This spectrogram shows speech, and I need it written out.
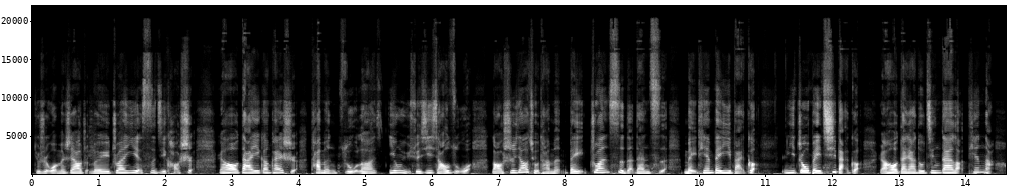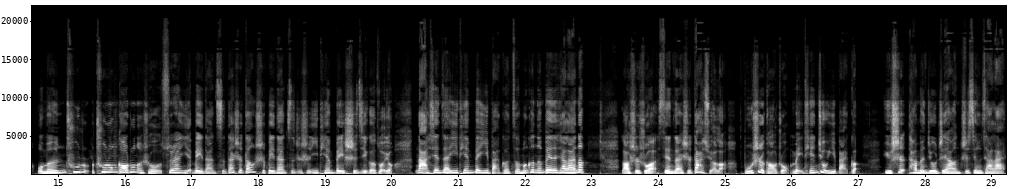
就是我们是要准备专业四级考试，然后大一刚开始，他们组了英语学习小组，老师要求他们背专四的单词，每天背一百个。一周背七百个，然后大家都惊呆了。天哪！我们初中、初中、高中的时候虽然也背单词，但是当时背单词只是一天背十几个左右。那现在一天背一百个，怎么可能背得下来呢？老师说现在是大学了，不是高中，每天就一百个。于是他们就这样执行下来。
